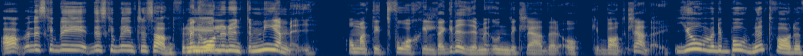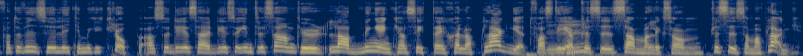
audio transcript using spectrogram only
Ja, men det ska bli, det ska bli intressant. Men är... håller du inte med mig om att det är två skilda grejer med underkläder och badkläder? Jo, men det borde inte vara det för att du visar ju lika mycket kropp. Alltså det, är så här, det är så intressant hur laddningen kan sitta i själva plagget fast det är Mm. precis samma, liksom, precis samma plagg.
